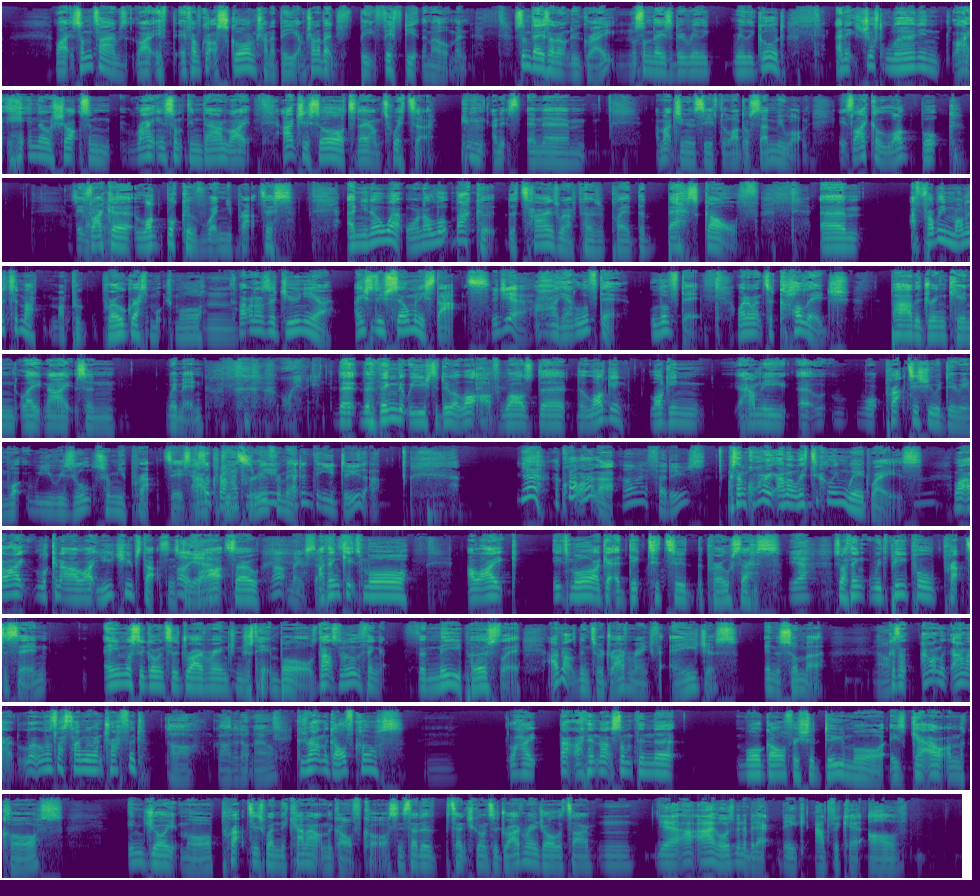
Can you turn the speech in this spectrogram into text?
Like sometimes, like if, if I've got a score I'm trying to beat, I'm trying to beat, beat 50 at the moment. Some days I don't do great, but some days I do really, really good. And it's just learning, like hitting those shots and writing something down. Like I actually saw today on Twitter, and it's, and um, I'm actually going to see if the lad will send me one. It's like a logbook. It's quite like a logbook of when you practice. And you know what? When I look back at the times when I've played the best golf, um, I've probably monitored my, my pro- progress much more. Like when I was a junior, I used to do so many stats. Did you? Oh yeah, loved it, loved it. When I went to college, bar the drinking, late nights, and women. Women. The the thing that we used to do a lot of was the the logging, logging how many uh, what practice you were doing, what were your results from your practice, how could you improve me. from it. I didn't think you'd do that. Yeah, I quite like that All right, fair dues. because I'm quite analytical in weird ways. Like I like looking at our like YouTube stats and Well, stuff yeah. like that. So That makes sense. I think it's more. I like it's more. I get addicted to the process. yeah. So I think with people practicing, aimlessly going to the driving range and just hitting balls. That's another thing for me personally. I've not been to a driving range for ages in the summer No. because out on the. When was the last time we went Trafford? Oh God, I don't know. Because we're out on the golf course. Mm. Like that, I think that's something that more golfers should do more. Is get out on the course. Enjoy it more. Practice when they can out on the golf course instead of potentially going to the driving range all the time. Mm, yeah, I, I've always been a big, big advocate of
